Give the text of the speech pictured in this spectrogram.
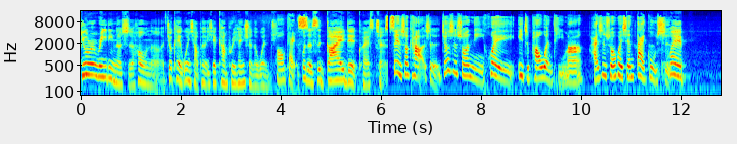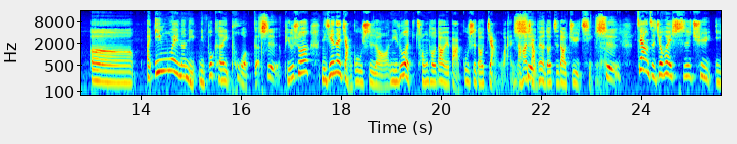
during reading 的时候呢，就可以问小朋友一些 comprehension 的问题，OK，或者是 guided questions。所以说，卡老师就是说，你会一直抛问题吗？还是说会先带故事？会，呃。啊因为呢，你你不可以破梗，是，比如说你今天在讲故事哦，你如果从头到尾把故事都讲完，然后小朋友都知道剧情了，是，这样子就会失去一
